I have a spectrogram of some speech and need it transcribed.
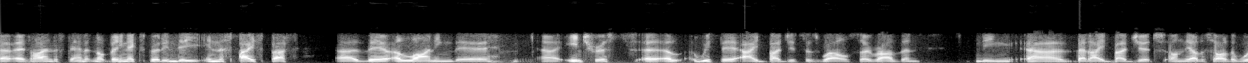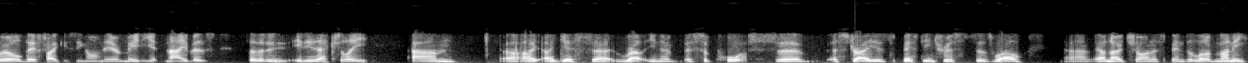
uh, as I understand it, not being expert in the in the space, but uh, they're aligning their interests with their aid budgets as well. So rather than spending that aid budget on the other side of the world, they're focusing on their immediate neighbours so that it is actually um, I, I, guess, uh, you know, supports uh, Australia's best interests as well. Uh, I know China spends a lot of money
